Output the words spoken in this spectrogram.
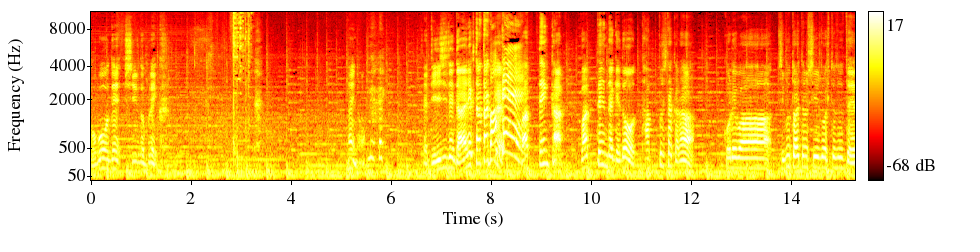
ごぼうでシールドブレイクないの？で DG でダイレクトアタック。バッテン。バッテンか。バッテンだけどタップしたからこれは自分と相手のシールドを一つずつ選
